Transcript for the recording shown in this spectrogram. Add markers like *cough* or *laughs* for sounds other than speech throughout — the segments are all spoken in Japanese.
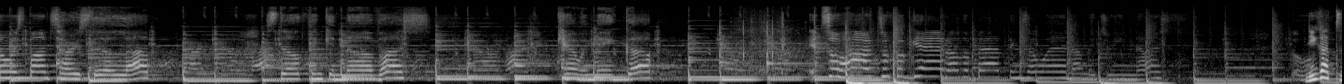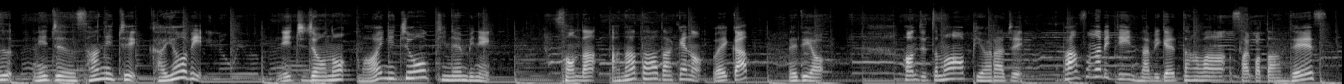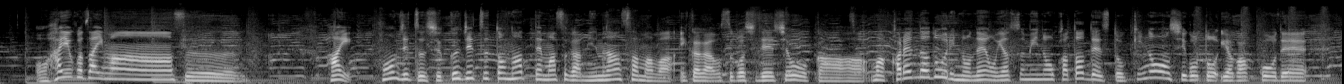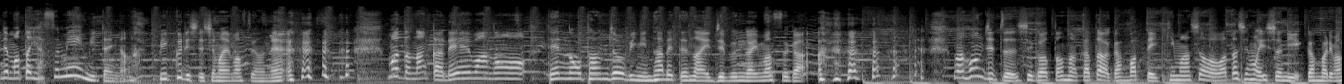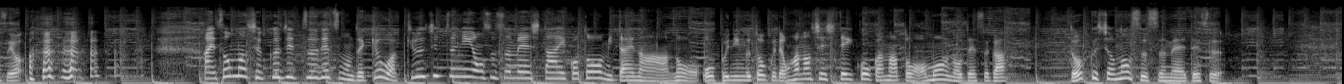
no response, are you still up? Still thinking of us? Can we make up? It's so hard to forget all the bad things that went on between us. 2月23日火曜日日常の毎日を記念日にそんなあなただけのウェイクアップレディオ本日もピオラジパーソナリティナビゲーターはさこたんですおはようございますはい。本日祝日となってますが皆様はいかがお過ごしでしょうか？まあカレンダー通りのねお休みの方ですと昨日仕事や学校ででまた休みみたいな *laughs* びっくりしてしまいますよね。*laughs* まだなんか令和の天皇誕生日に慣れてない自分がいますが。*laughs* まあ本日仕事の方は頑張っていきましょう。私も一緒に頑張りますよ。はいそんな祝日ですので今日は休日におすすめしたいことみたいなのをオープニングトークでお話ししていこうかなと思うのですが読書のすすめです。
